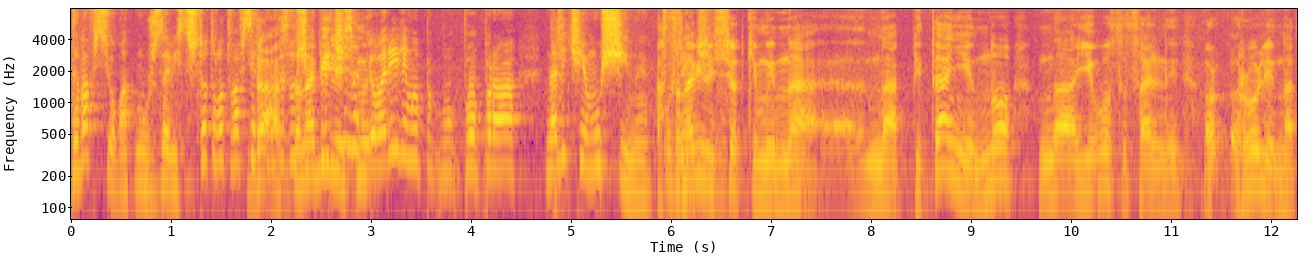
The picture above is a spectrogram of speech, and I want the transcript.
Да во всем от мужа зависит. Что-то вот во всех Да, предыдущих остановились причинах мы- говорили мы про наличие мужчины. Остановились все-таки мы на, э, на питании, но на его социальной роли, на,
